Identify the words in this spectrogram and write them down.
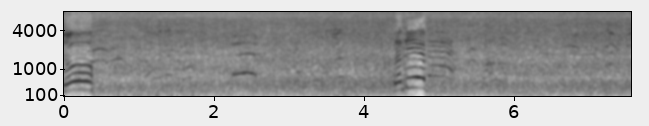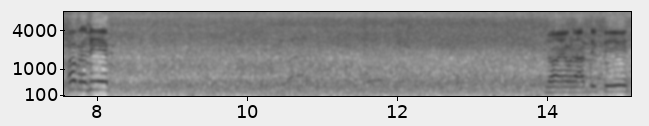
જો. પ્રદીપ. હા પ્રદીપ. આપણે હાર્દિકસિંહ.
